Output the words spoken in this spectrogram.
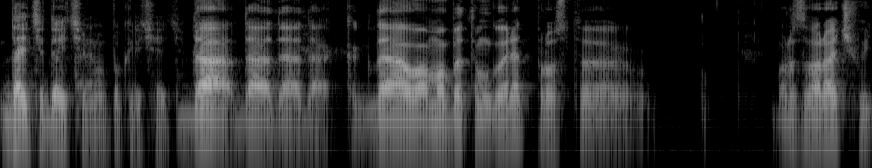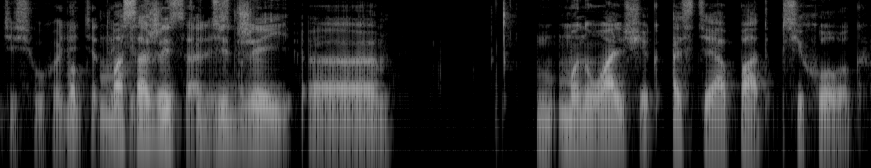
Дайте, дайте ему покричать. Да, да, да, да. Когда вам об этом говорят, просто разворачивайтесь и уходите Вот от таких Массажист, диджей, э, м- мануальщик, остеопат, психолог.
